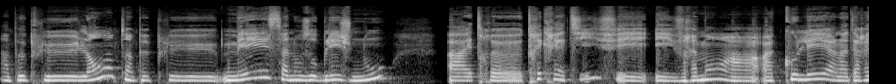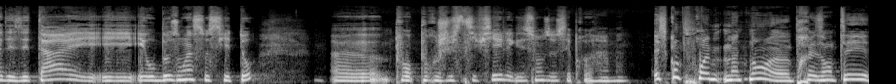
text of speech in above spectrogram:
un peu plus lente, un peu plus, mais ça nous oblige nous à être euh, très créatif et, et vraiment à, à, coller à l'intérêt des États et, et, et, aux besoins sociétaux euh, pour, pour justifier l'existence de ces programmes. Est-ce qu'on pourrait maintenant euh, présenter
